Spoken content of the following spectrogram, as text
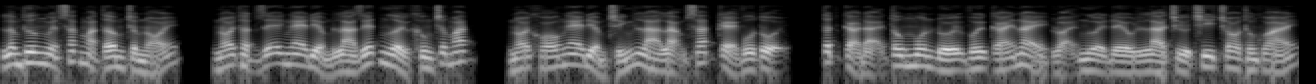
Lâm thương nguyện sắc mặt âm trầm nói nói thật dễ nghe điểm là giết người không chớp mắt, nói khó nghe điểm chính là lạm sát kẻ vô tội, tất cả đại tông môn đối với cái này loại người đều là trừ chi cho thông khoái,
